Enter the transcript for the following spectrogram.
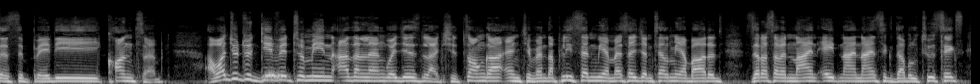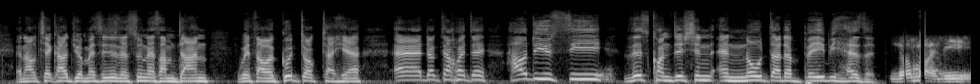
a Sepedi concept, I want you to give it to me in other languages like Xitsonga and Tshivenda. Please send me a message and tell me about it. 079 and I'll check out your messages as soon as I'm done with our good doctor here. Uh, Dr. Kgoete, how do you see this condition and note that a baby has it? normally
